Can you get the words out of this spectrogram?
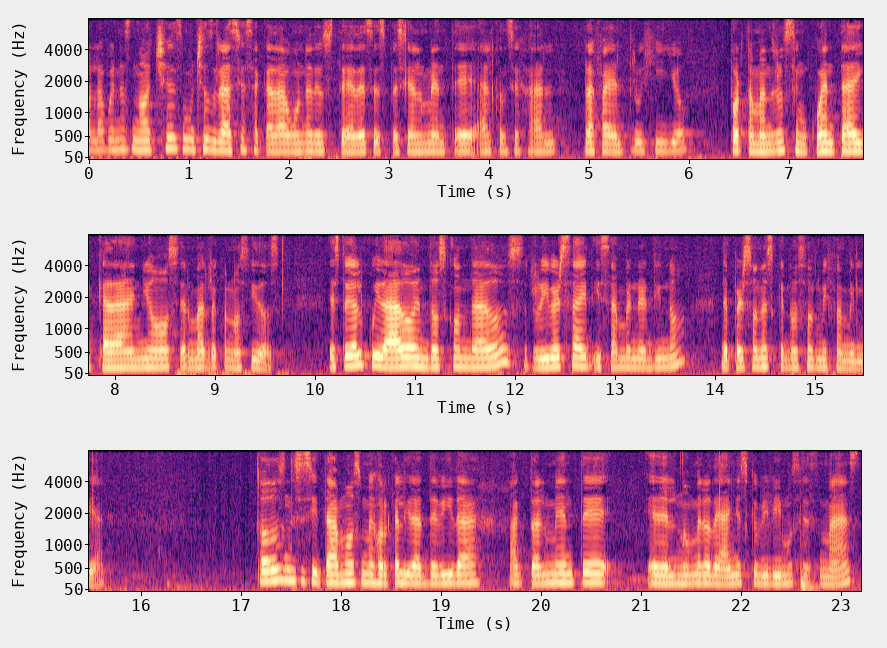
Hola, buenas noches. Muchas gracias a cada uno de ustedes, especialmente al concejal Rafael Trujillo, por tomarnos en cuenta y cada año ser más reconocidos. Estoy al cuidado en dos condados, Riverside y San Bernardino, de personas que no son mi familia. Todos necesitamos mejor calidad de vida. Actualmente el número de años que vivimos es más,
